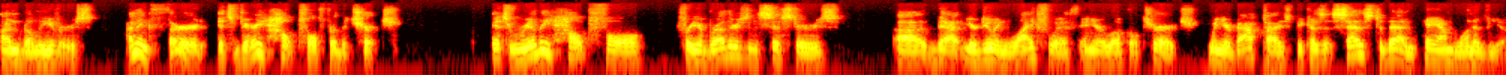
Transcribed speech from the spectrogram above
unbelievers. I think third, it's very helpful for the church. It's really helpful for your brothers and sisters uh, that you're doing life with in your local church when you're baptized because it says to them, Hey, I'm one of you.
